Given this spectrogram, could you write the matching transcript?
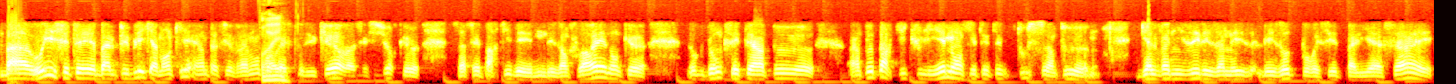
Bah oui, c'était bah, le public a manqué hein, parce que vraiment pour Oui. le resto du cœur, c'est sûr que ça fait partie des, des enfoirés. Donc euh, donc donc c'était un peu un peu particulier, mais on s'était tous un peu euh, galvanisés les uns les autres pour essayer de pallier à ça. Et,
